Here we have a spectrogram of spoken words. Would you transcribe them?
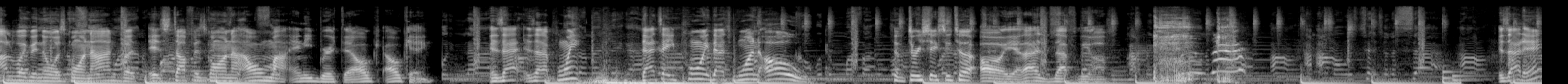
I don't even know what's going on, but it stuff is going on. Oh my, and he bricked it. Okay. Is that is that a point? That's a point. That's 1-0. To the 360 to the, oh yeah, that is definitely off. is that it?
